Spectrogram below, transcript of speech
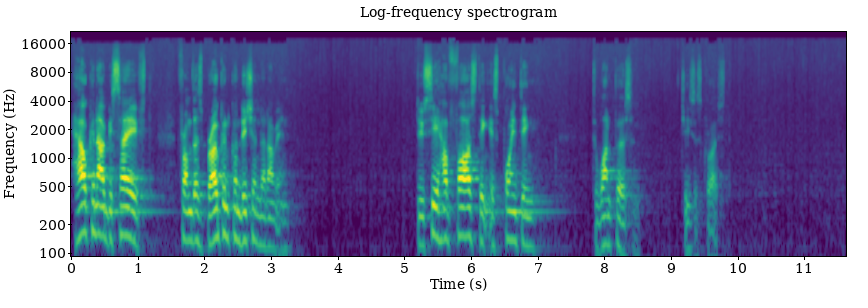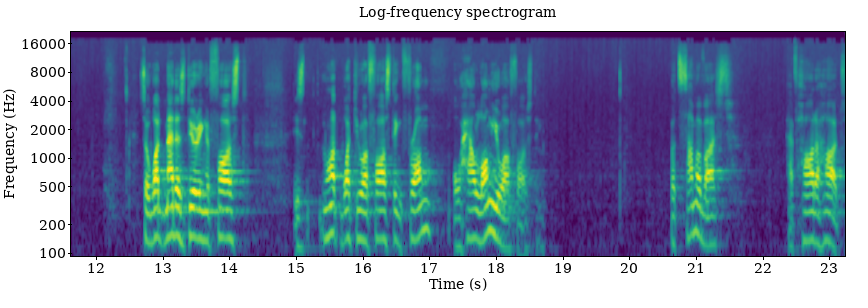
How can I be saved from this broken condition that I'm in? Do you see how fasting is pointing to one person, Jesus Christ? So, what matters during a fast is not what you are fasting from or how long you are fasting. But some of us have harder hearts.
